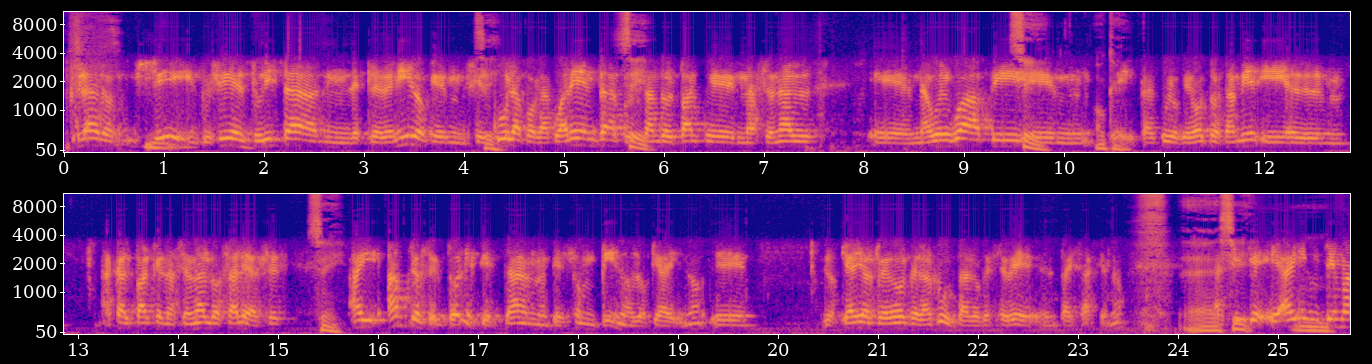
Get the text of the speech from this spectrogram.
Claro, sí, inclusive el turista desprevenido que circula por la 40, cruzando el Parque Nacional eh, Nahuel Huapi, eh, y calculo que otros también, y el acá el Parque Nacional Los Alerces, hay amplios sectores que están, que son pinos los que hay, ¿no? Eh, los que hay alrededor de la ruta, lo que se ve en el paisaje, ¿no? Eh, Así que eh, hay un mm. tema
